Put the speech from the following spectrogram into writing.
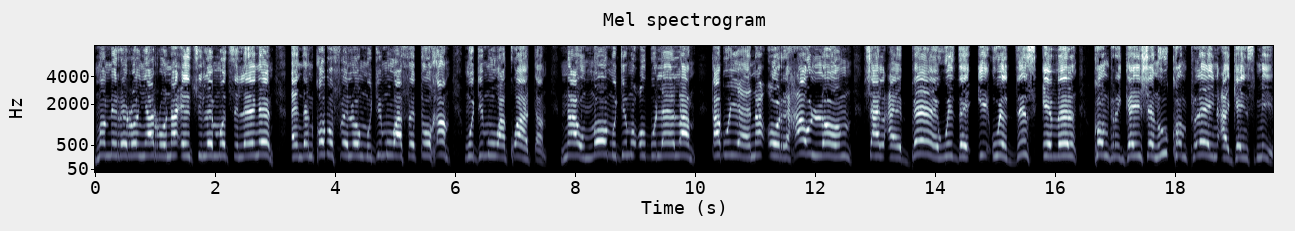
mo mererong ya rona e tswileng mo tseleng and then ko bofelong modimo wa fetoga modimo wa kwata now mo modimo o bolela ka boyena o how long shall i bear with, the, with this evil congregation who complain against me.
